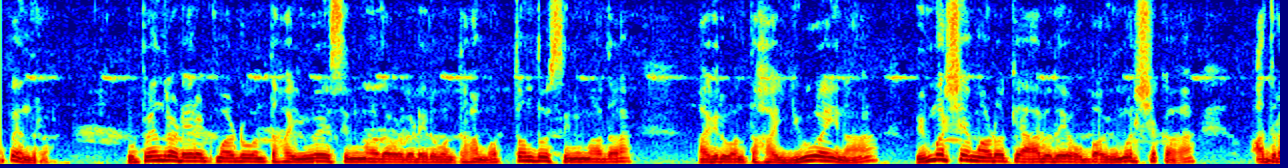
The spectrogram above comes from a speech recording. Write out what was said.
ಉಪೇಂದ್ರ. ಉಪೇಂದ್ರ ಡೈರೆಕ್ಟ್ ಮಾಡುವಂತಹ ಯು ಐ ಸಿನಿಮಾದ ಒಳಗಡೆ ಇರುವಂತಹ ಮತ್ತೊಂದು ಸಿನಿಮಾದ ಆಗಿರುವಂತಹ ಯು ಐನ ವಿಮರ್ಶೆ ಮಾಡೋಕ್ಕೆ ಆಗದೆ ಒಬ್ಬ ವಿಮರ್ಶಕ ಅದರ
